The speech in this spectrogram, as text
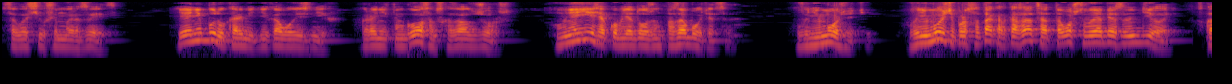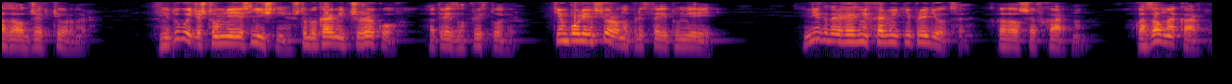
согласился мэр Зейтс. Я не буду кормить никого из них, гранитным голосом сказал Джордж. У меня есть о ком я должен позаботиться. Вы не можете. Вы не можете просто так отказаться от того, что вы обязаны делать, сказал Джек Тернер. Не думайте, что у меня есть лишнее, чтобы кормить чужаков отрезал Кристофер. «Тем более им все равно предстоит умереть». «Некоторых из них кормить не придется», – сказал шеф Хартман. Указал на карту.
